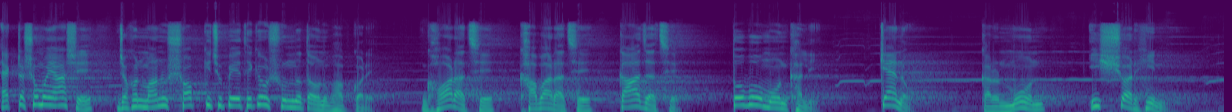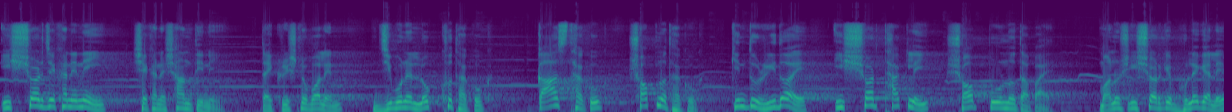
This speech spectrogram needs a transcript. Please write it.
একটা সময় আসে যখন মানুষ সব কিছু পেয়ে থেকেও শূন্যতা অনুভব করে। ঘর আছে, খাবার আছে, কাজ আছে, তবুও মন খালি। কেন? কারণ মন ঈশ্বরহীন। ঈশ্বর যেখানে নেই, সেখানে শান্তি নেই। তাই কৃষ্ণ বলেন জীবনের লক্ষ্য থাকুক, কাজ থাকুক, স্বপ্ন থাকুক। কিন্তু হৃদয়ে ঈশ্বর থাকলেই সব পূর্ণতা পায়। মানুষ ঈশ্বরকে ভুলে গেলে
